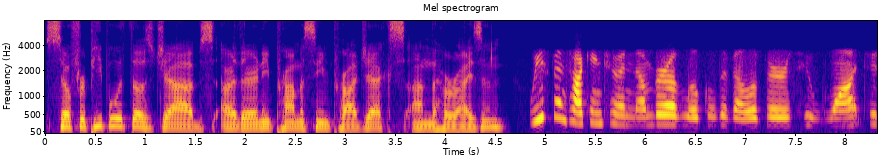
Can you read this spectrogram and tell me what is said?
So, for people with those jobs, are there any promising projects on the horizon? We've been talking to a number of local developers who want to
